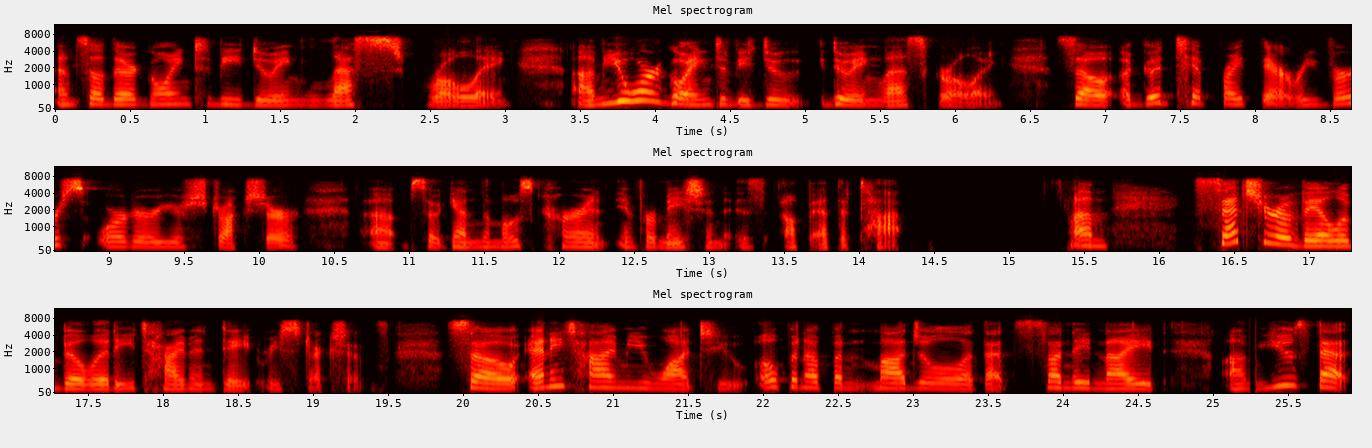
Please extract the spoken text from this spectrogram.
And so they're going to be doing less scrolling. Um, you're going to be do, doing less scrolling. So a good tip right there, reverse order your structure. Um, so again, the most current information is up at the top. Um, set your availability time and date restrictions. So anytime you want to open up a module at that Sunday night, um, use that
